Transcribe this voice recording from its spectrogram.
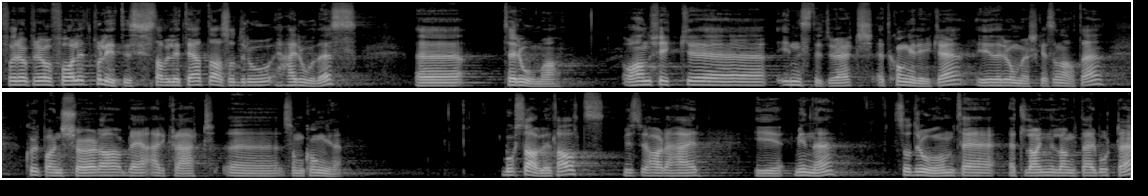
for å prøve å få litt politisk stabilitet da, så dro Herodes til Roma. Og han fikk eh, instituert et kongerike i det romerske senatet, hvorpå han sjøl ble erklært eh, som konge. Bokstavelig talt, hvis vi har det her i minnet, så dro han til et land langt der borte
